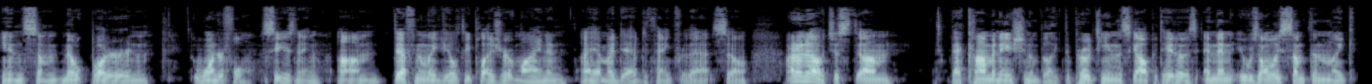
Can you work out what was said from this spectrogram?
in some milk, butter, and wonderful seasoning. Um, definitely guilty pleasure of mine, and I have my dad to thank for that. So I don't know, just um, that combination of like the protein, the scalloped potatoes, and then it was always something like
